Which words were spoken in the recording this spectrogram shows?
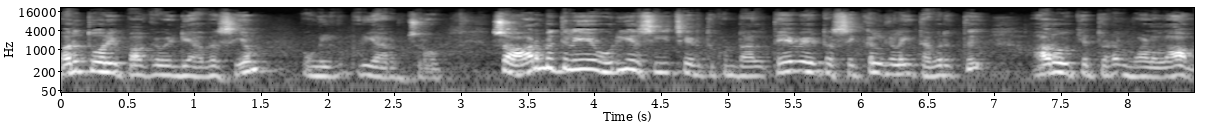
மருத்துவரை பார்க்க வேண்டிய அவசியம் உங்களுக்கு புரிய ஆரம்பிச்சிடும் ஸோ ஆரம்பத்திலேயே உரிய சிகிச்சை எடுத்துக்கொண்டால் தேவையற்ற சிக்கல்களை தவிர்த்து ஆரோக்கியத்துடன் வாழலாம்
